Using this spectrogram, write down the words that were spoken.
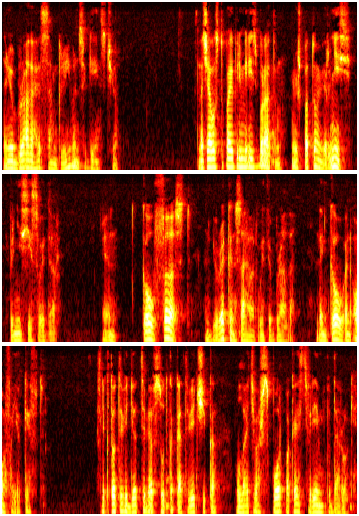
that your brother has some grievance against you. Сначала ступай и примирись с братом, лишь потом вернись и принеси свой дар. And go first and be reconciled with your brother, and then go and offer your gift. Если кто-то ведет тебя в суд как ответчика, уладь ваш спор, пока есть время по дороге.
